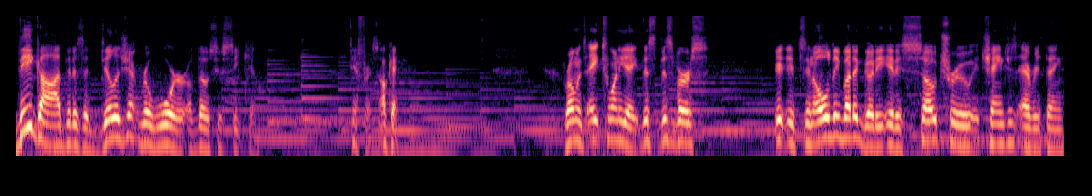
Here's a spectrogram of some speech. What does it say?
the God that is a diligent rewarder of those who seek Him. Difference. Okay. Romans 8:28. This this verse, it, it's an oldie but a goodie. It is so true. It changes everything.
